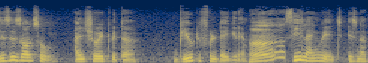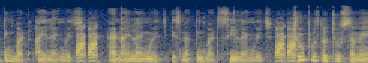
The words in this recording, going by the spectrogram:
this is also I show it with a beautiful diagram C language is nothing but I language and I language is nothing but C language చూపులతో చూస్తామే.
